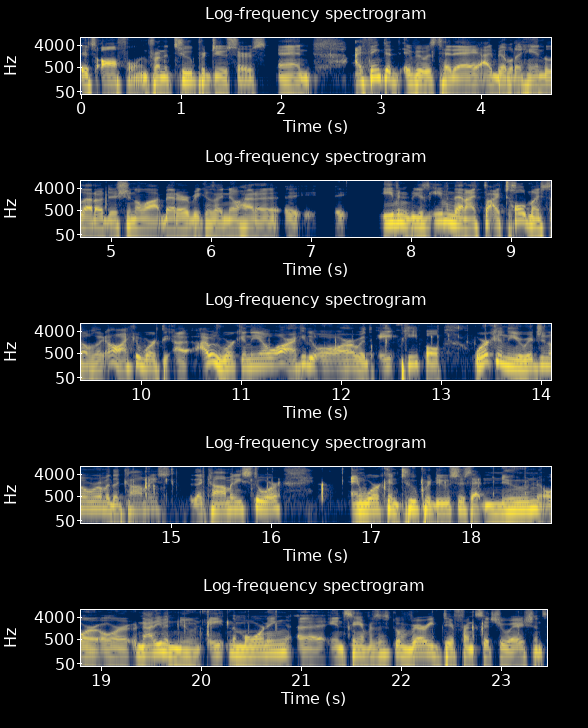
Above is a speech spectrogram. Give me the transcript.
It's awful in front of two producers, and I think that if it was today, I'd be able to handle that audition a lot better because I know how to. uh, even because even then I thought I told myself like, oh, I could work the. I, I was working the OR. I could do OR with eight people. Work in the original room at the comedy the comedy store, and working two producers at noon or or not even noon, eight in the morning uh, in San Francisco. Very different situations.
